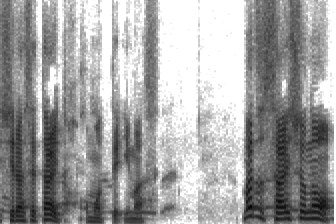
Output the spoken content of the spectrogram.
知らせたいと思っています。まず最初の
